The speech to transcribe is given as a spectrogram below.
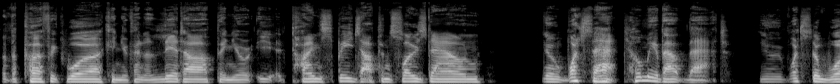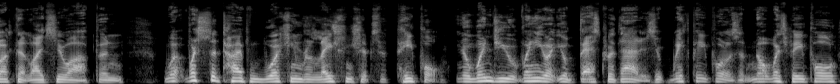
got the perfect work and you're kind of lit up and your time speeds up and slows down, you know, what's that? Tell me about that. You know, what's the work that lights you up, and what, what's the type of working relationships with people? You know, when do you when are you at your best with that? Is it with people? Is it not with people?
